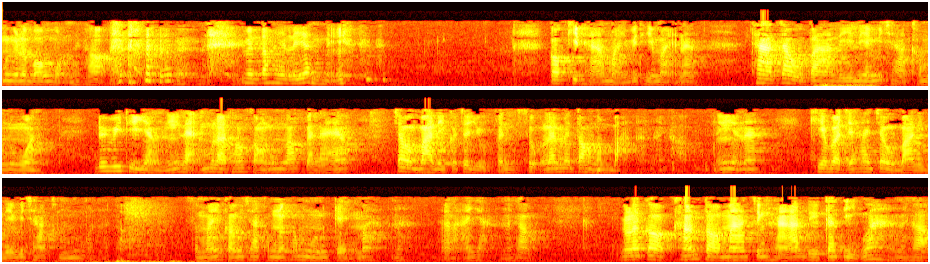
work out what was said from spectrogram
มือระบบหมดนะครับไม่ต้องให้เรียนนี่ก็คิดหาใหม่วิธีใหม่นะถ้าเจ้าบาลีเรียนวิชาคำนวณ ด้วยวิธีอย่างนี้แหละเมื่อเราทั้งสองลุ่มลับไปแล้ว เจ้าบาลีก็จะอยู่เป็นสุขและไม่ต้องลำบากนะครับนี่นะคิดว่าจะให้เจ้าบาลีเรียนวิชาคำนวณ สมัยก่อนวิชาคำนวณคำนวณเก่งมากนะหลายอย่างนะครับ แล้วก็ครั้งต่อมาจึงหาหรือกันอีกว่านะครับ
